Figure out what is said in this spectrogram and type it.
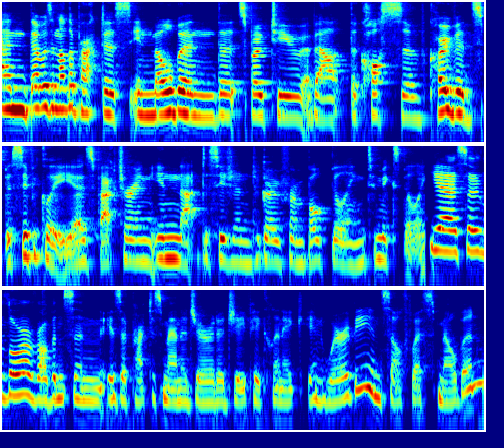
And there was another practice in Melbourne that spoke to you about the costs of COVID specifically as factoring in that decision to go from bulk billing to mixed billing. Yeah, so Laura Robinson is a practice manager at a GP clinic in Werribee in southwest Melbourne.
